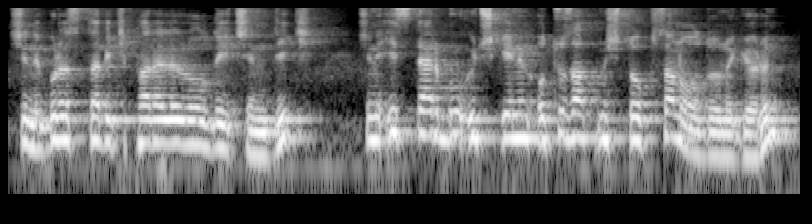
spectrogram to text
Şimdi burası tabii ki paralel olduğu için dik. Şimdi ister bu üçgenin 30 60 90 olduğunu görün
